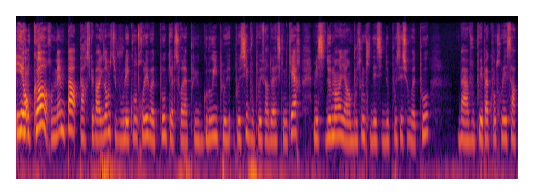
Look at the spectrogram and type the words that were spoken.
Et encore, même pas, parce que par exemple, si vous voulez contrôler votre peau, qu'elle soit la plus glowy possible, vous pouvez faire de la skincare, mais si demain il y a un bouton qui décide de pousser sur votre peau, bah vous pouvez pas contrôler ça.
